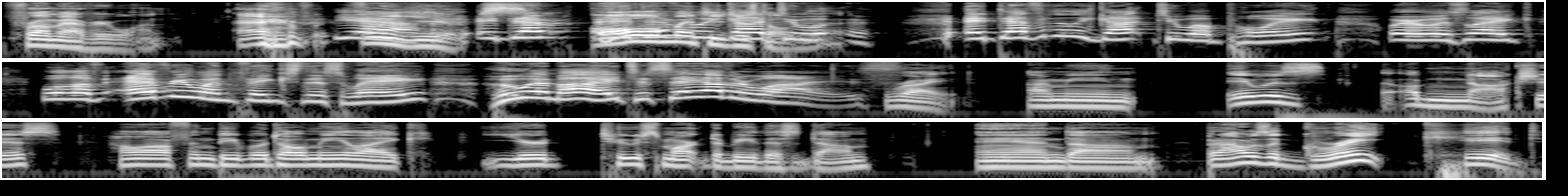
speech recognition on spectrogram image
from everyone Ev- Yeah, for years. it, def- it all my definitely teachers got told to me a- that. It definitely got to a point where it was like, well, if everyone thinks this way, who am I to say otherwise? Right. I mean, it was obnoxious how often people told me like you're too smart to be this dumb. And um but I was a great kid.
